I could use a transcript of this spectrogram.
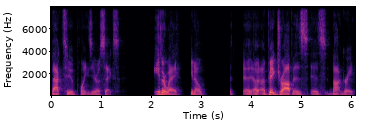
back to 0.06. Either way, you know, a, a big drop is is not great.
